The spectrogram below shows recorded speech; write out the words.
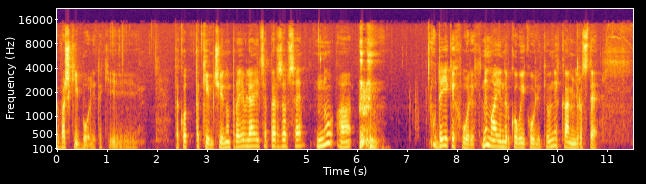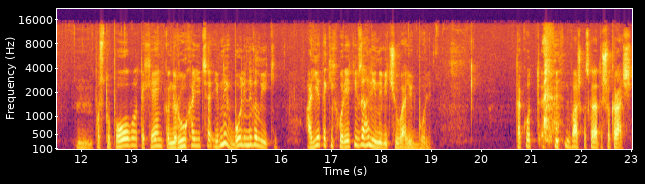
Важкі болі такі. Так от таким чином проявляється перш за все. Ну, а у деяких хворих немає ниркової коліки, у них камінь росте поступово, тихенько, не рухається, і в них болі невеликі. А є такі хворі, які взагалі не відчувають болі. Так от, важко сказати, що краще.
